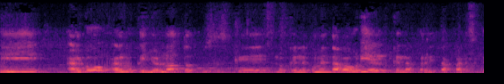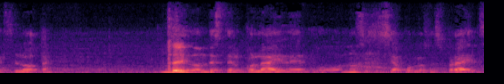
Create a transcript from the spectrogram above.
Y algo, algo que yo noto, pues es que lo que le comentaba a Uriel, que la perrita parece que flota. No Sí. sé dónde está el collider, o no sé si sea por los sprites,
